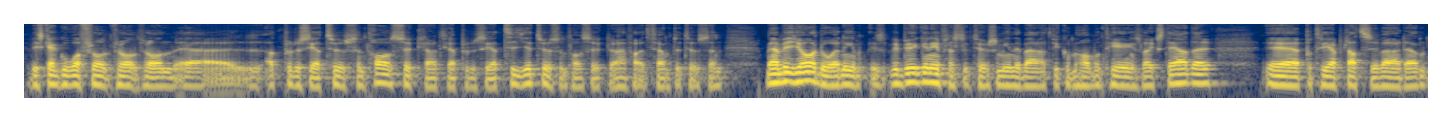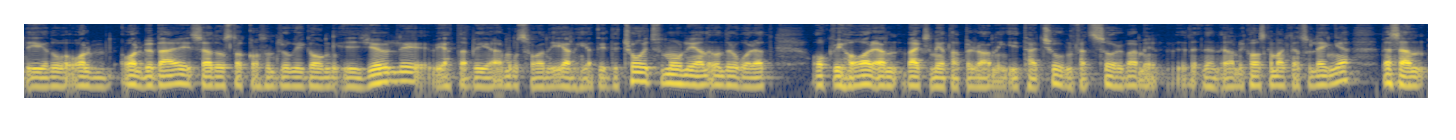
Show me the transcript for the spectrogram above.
vi ska gå från, från, från eh, att producera tusentals cyklar till att producera tiotusentals cyklar. I det här fallet 50 000. Men vi gör då en, vi bygger en infrastruktur som innebär att vi kommer ha monteringsverkstäder eh, på tre platser i världen. Det är då Albyberg söder om Stockholm som drog igång i juli. Vi etablerar motsvarande enhet i Detroit förmodligen under året. Och vi har en verksamhet up and running i Taichung för att serva med den, amerikanska marknaden så länge. Men sen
